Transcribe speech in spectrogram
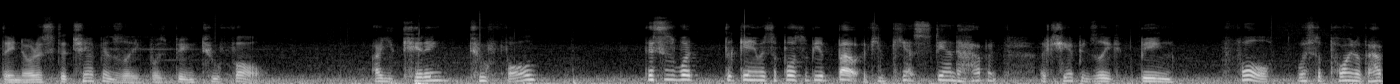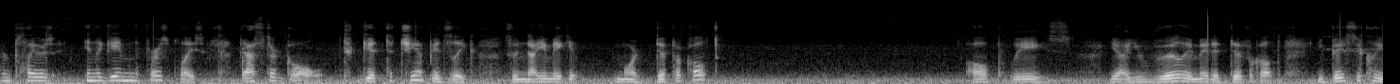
they noticed the Champions League was being too full. Are you kidding? Too full? This is what the game is supposed to be about. If you can't stand to having a Champions League being full, what's the point of having players in the game in the first place? That's their goal, to get to Champions League. So now you make it more difficult? Oh, please. Yeah, you really made it difficult. You basically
